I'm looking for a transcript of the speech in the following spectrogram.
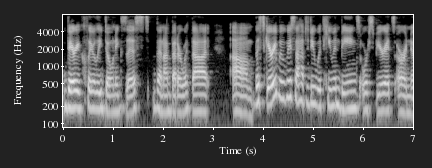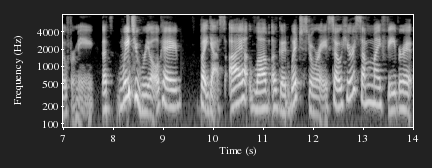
very clearly don't exist, then I'm better with that. Um, the scary movies that have to do with human beings or spirits are a no for me. That's way too real, okay? But yes, I love a good witch story. So here are some of my favorite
